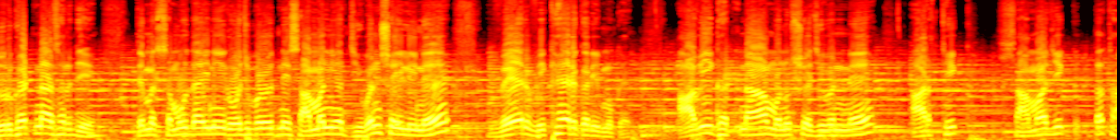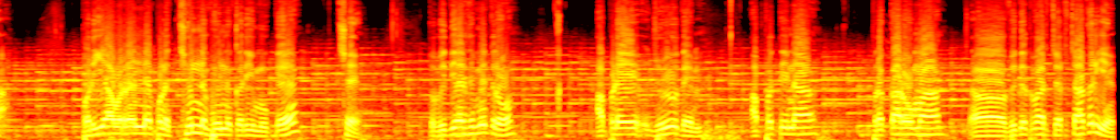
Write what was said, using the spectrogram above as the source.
દુર્ઘટના સર્જે તેમજ સમુદાયની રોજબરોજની સામાન્ય જીવનશૈલીને વેર વિખેર કરી મૂકે. આવી ઘટના મનુષ્ય જીવનને આર્થિક, સામાજિક તથા પર્યાવરણને પણ છિન્ન ભિન્ન કરી મૂકે છે. તો વિદ્યાર્થી મિત્રો, આપણે જોયું તેમ આપત્તિના પ્રકારોમાં વિગતવાર ચર્ચા કરીએ,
